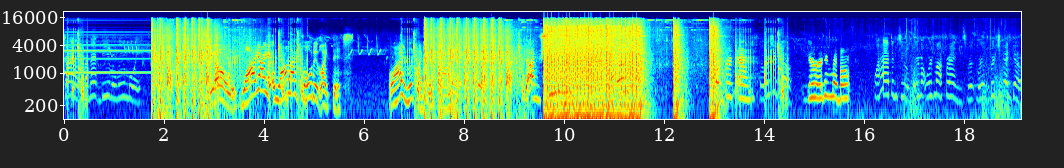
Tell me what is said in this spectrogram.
child, but I meant be Balloon Boy. Yo, why I why am I folded like this? Why I look like this when I'm dead? I'm shooting. Down. Wait, where'd you go? You're hurting my bone. What happened to him? Where's my, where's my friends? Where, where, where'd you guys go?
